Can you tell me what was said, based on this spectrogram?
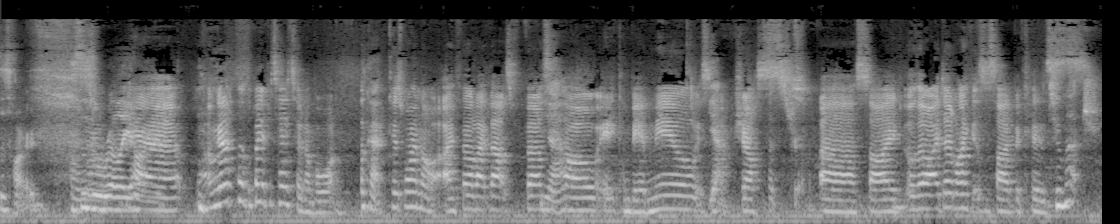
This is hard. This is really hard. Yeah, I'm gonna put the baked potato number one Okay. because why not? I feel like that's versatile. It can be a meal. It's Yeah, not just true. a side. Although I don't like it as a side because Too much.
